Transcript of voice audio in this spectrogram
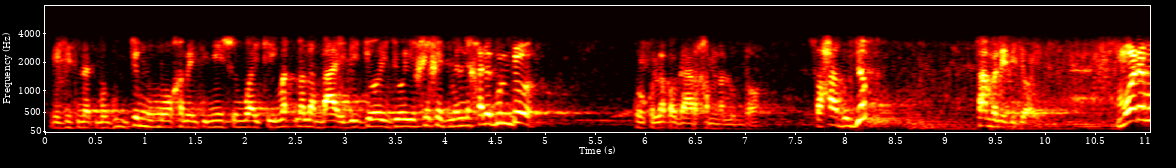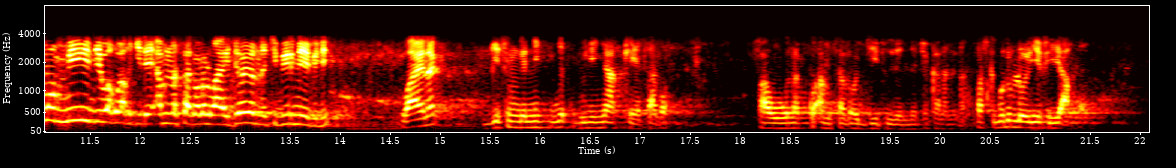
nga gis nag ma gum jëmm moo xamante ni suñu waay kii mat na la bàyyi di jooy jooy xixit mel ni xale bu ndóor kooku la ko gaar xam na lu mu doon saxaaba yëpp tàmbali di jooy moo ne moom mii di wax wax ji de am na sago lool waaye jooyoon na ci biir néeg bi di waaye nag gis nga nit ñëpp bu ñu ñàkkee sago faaw nag ku am sago jiitu leen na ci kanam nag parce que bu dul loolu yëf yi yàqu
